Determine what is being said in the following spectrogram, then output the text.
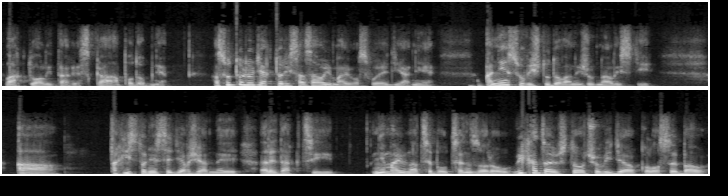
v aktualitách SK a podobne. A sú to ľudia, ktorí sa zaujímajú o svoje dianie. A nie sú vyštudovaní žurnalisti. A takisto nesedia v žiadnej redakcii nemajú nad sebou cenzorov. Vychádzajú z toho, čo vidia okolo seba,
